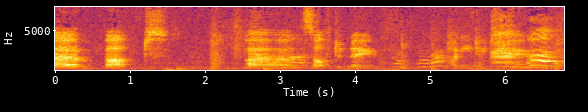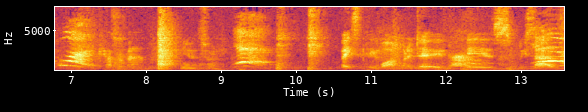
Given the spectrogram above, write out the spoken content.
Um, but uh, this afternoon, I need you to do a cameraman. yeah, that's fine. Basically, what I'm going to do is we sat at the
